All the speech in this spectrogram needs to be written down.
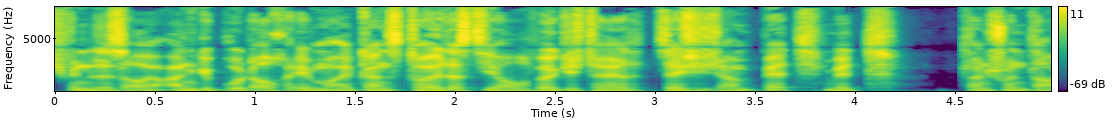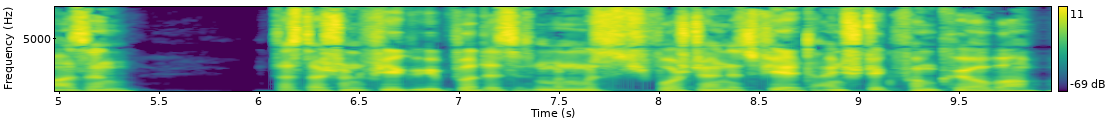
Ich finde das Angebot auch eben halt ganz toll, dass die auch wirklich tatsächlich am Bett mit dann schon da sind, dass da schon viel geübt wird. Ist, man muss sich vorstellen, es fehlt ein Stück vom Körper.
